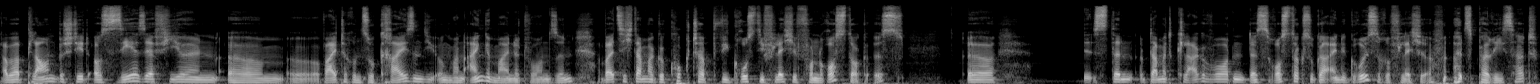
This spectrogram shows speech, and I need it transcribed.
Aber Plauen besteht aus sehr, sehr vielen ähm, äh, weiteren so Kreisen, die irgendwann eingemeindet worden sind. Aber als ich da mal geguckt habe, wie groß die Fläche von Rostock ist, äh, ist dann damit klar geworden, dass Rostock sogar eine größere Fläche als Paris hat.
